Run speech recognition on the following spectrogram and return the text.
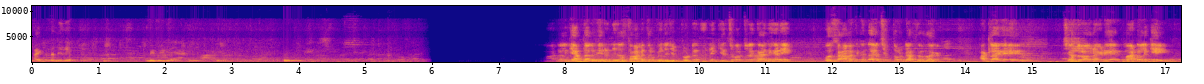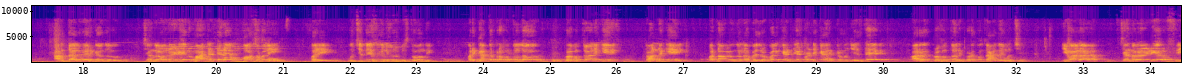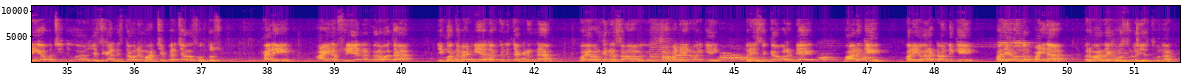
అయిపోయిందండి ఇది మీ వీడియో. మాటలకి అర్థాలు వేరు ఏదో సామెతల మీద చెప్తూ ఉంటారు. నేను కించపరచడం కాదు కానీ ఓ సామెత కింద చెప్తూ ఉంటారు సరదాగా. అట్లాగే చంద్రబాబు నాయుడు గారి మాటలకి అర్థాలు వేరు కాదు. చంద్రబాబు నాయుడు గారు మాట్లాడితేనే మోసమని మరి ఉచిత ఇసుక నిరూపిస్తోంది. మరి గత ప్రభుత్వంలో ప్రభుత్వానికి టన్నుకి మరి నాలుగు వందల నలభై రూపాయలు కట్టేటువంటి కార్యక్రమం చేస్తే ఆ రోజు ప్రభుత్వానికి కూడా కొంత ఆదాయం వచ్చింది. ఇవాళ చంద్రబాబు గారు ఫ్రీగా ఉచిత ఇసుక అందిస్తామనే మాట చెప్పారు చాలా సంతోషం. కానీ ఆయన ఫ్రీ అయిన తర్వాత ఈ కొత్తపేట నియోజకవర్గం నుంచి ఎక్కడన్నా ఎవరికైనా సా- సామాన్యమైన వారికి మరి ఇసుక కావాలంటే వారికి మరి ఇవాళ టన్నుకి పదిహేను వందల పైన మరి వారి దగ్గర వసూలు చేస్తున్నారు.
